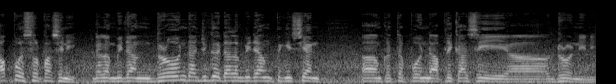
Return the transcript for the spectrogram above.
apa selepas ini dalam bidang drone dan juga dalam bidang pengisian um, ataupun aplikasi uh, drone ini?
